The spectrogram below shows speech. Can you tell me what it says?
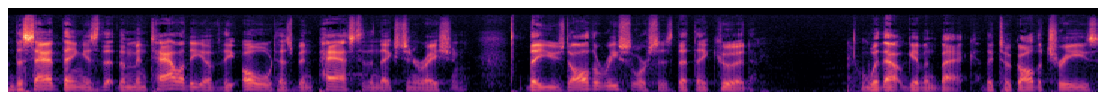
The sad thing is that the mentality of the old has been passed to the next generation. They used all the resources that they could without giving back. They took all the trees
